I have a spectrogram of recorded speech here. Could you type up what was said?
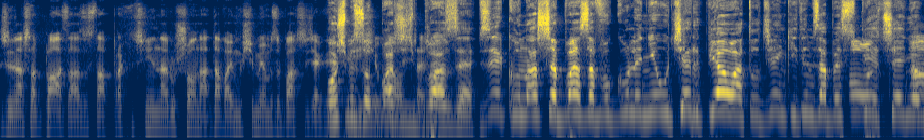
Że nasza baza została praktycznie naruszona. Dawaj, musimy ją zobaczyć, jak Chodźmy jak jej się udało zobaczyć bazę. Zyku, nasza baza w ogóle nie ucierpiała to dzięki tym zabezpieczeniom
